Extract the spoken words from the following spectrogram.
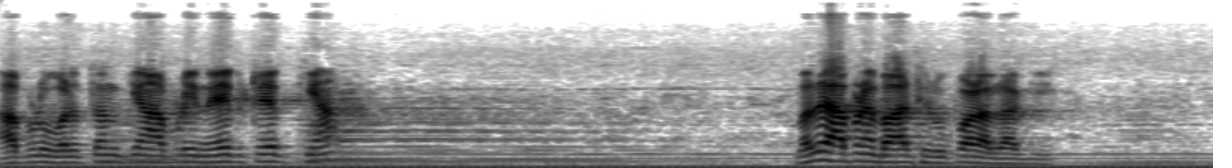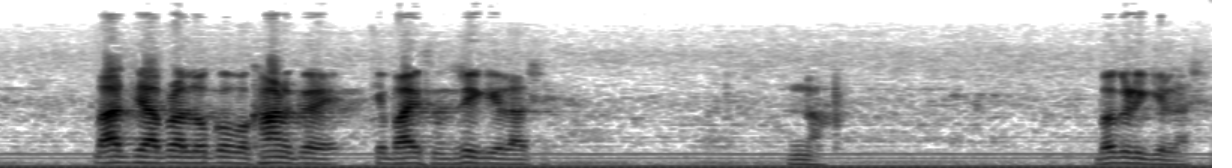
આપણું વર્તન ક્યાં? આપણી નેક ટેક ક્યાં? ભલે આપણે બહારથી રૂપાળા લાગી, બહારથી આપણા લોકો વખાણ કરે કે ભાઈ સુધરી ગયેલા છે. ના, બગડી ગયેલા છે.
